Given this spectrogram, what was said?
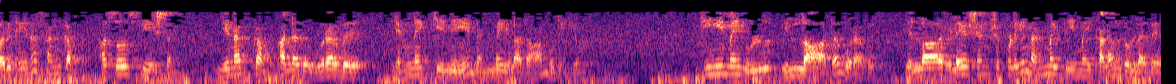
வருகைனா சங்கம் அசோசியேஷன் இணக்கம் அல்லது உறவு. என்னைக்குமே நன்மையில தான் முடியும். தீமை இல்லாத உறவு. எல்லா ரிலேஷன்ஷிப்லயும் நன்மை தீமை கலந்துள்ளது.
